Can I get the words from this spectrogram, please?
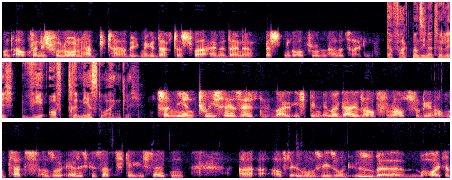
Und auch wenn ich verloren habe, da habe ich mir gedacht, das war eine deiner besten Golfrunden aller Zeiten. Da fragt man sich natürlich, wie oft trainierst du eigentlich? Trainieren tue ich sehr selten, weil ich bin immer geil drauf, rauszugehen auf den Platz. Also ehrlich gesagt stehe ich selten äh, auf der Übungswiese und übe. Heute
